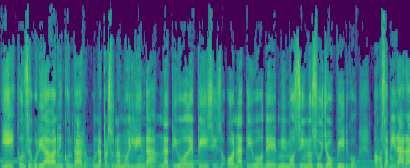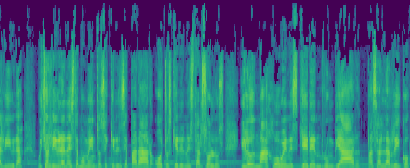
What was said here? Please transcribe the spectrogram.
y con seguridad van a encontrar una persona muy linda, nativo de Pisces o nativo del mismo signo suyo, Virgo. Vamos a mirar a Libra. Muchos Libra en este momento se quieren separar, otros quieren estar solos, y los más jóvenes quieren rumbear, pasarla rico,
